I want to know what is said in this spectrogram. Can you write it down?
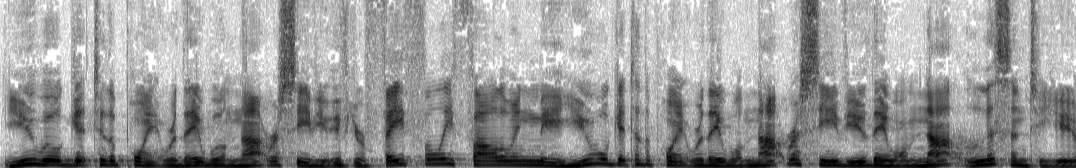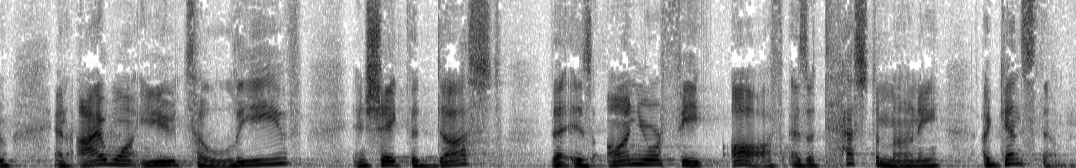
You will get to the point where they will not receive you. If you're faithfully following me, you will get to the point where they will not receive you, they will not listen to you, and I want you to leave and shake the dust that is on your feet off as a testimony against them.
